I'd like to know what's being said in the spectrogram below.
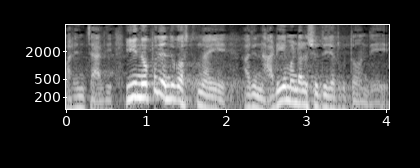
భరించాలి. ఈ నొప్పులు ఎందుకు వస్తున్నాయి? అది నాడీ మండల శుద్ధి జరుగుతోంది.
